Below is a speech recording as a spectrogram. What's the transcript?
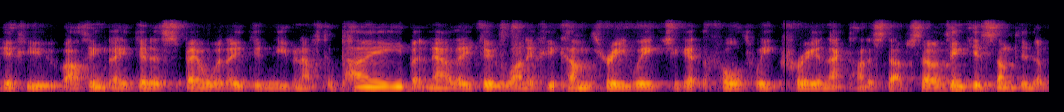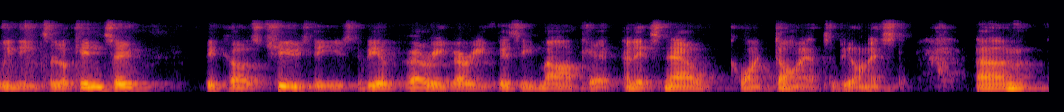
if you, I think they did a spell where they didn't even have to pay, but now they do one. If you come three weeks, you get the fourth week free and that kind of stuff. So I think it's something that we need to look into because Tuesday used to be a very, very busy market and it's now quite dire, to be honest. Um,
